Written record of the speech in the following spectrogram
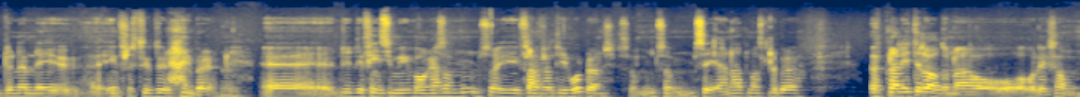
du nämner ju infrastruktur här i början. Eh, det, det finns ju många, som, i, framförallt i vår bransch, som, som ser gärna att man skulle börja öppna lite ladorna och, och, och liksom...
